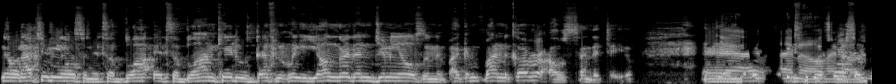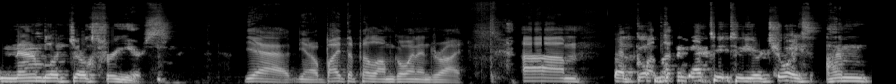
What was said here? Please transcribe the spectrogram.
No, not Jimmy Olsen. It's a blonde. It's a blonde kid who's definitely younger than Jimmy Olsen. If I can find the cover, I'll send it to you. And yeah, I know. It's source of Nambla jokes for years. yeah, you know, bite the pillow. I'm going in dry. Um, but, go, but going back to, to your choice, I'm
